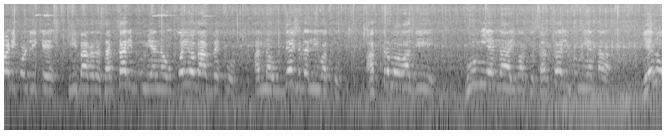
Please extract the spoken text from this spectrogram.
ಮಾಡಿಕೊಡ್ಲಿಕ್ಕೆ ಈ ಭಾಗದ ಸರ್ಕಾರಿ ಭೂಮಿಯನ್ನು ಉಪಯೋಗ ಆಗಬೇಕು ಅನ್ನೋ ಉದ್ದೇಶದಲ್ಲಿ ಇವತ್ತು ಅಕ್ರಮವಾಗಿ ಭೂಮಿಯನ್ನು, ಇವತ್ತು ಸರ್ಕಾರಿ ಭೂಮಿಯನ್ನು ಏನು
